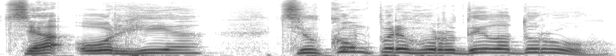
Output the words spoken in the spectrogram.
Ця оргія цілком перегородила дорогу,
